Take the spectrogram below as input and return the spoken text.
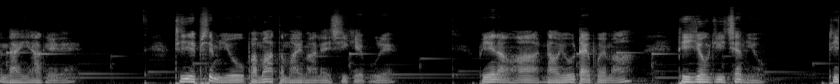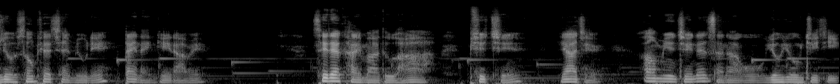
အနိုင်ရခဲ့တယ်။ဒီအဖြစ်မျိုးဗမာသမိုင်းမှာလည်းရှိခဲ့ဘူးတယ်။ ဘင်းအောင်ဟာနောင်ရိုးတိုက်ပွဲမှာဒီယုံကြည်ချက်မျိုးဒီလိုဆုံးဖြတ်ချက်မျိုးနဲ့တိုက်နိုင်ခဲ့တာပဲ။စိတ်သက်ခိုင်မာသူဟာဖြစ်ခြင်းရခြင်းအောင်မြင်ခြင်းတဲ့ဆန္ဒကိုယုံယုံကြည်ကြည်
